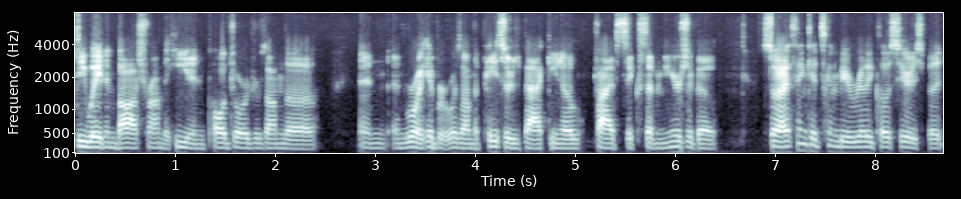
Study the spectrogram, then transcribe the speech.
D Wade and Bosh were on the Heat and Paul George was on the and and Roy Hibbert was on the Pacers back, you know, five, six, seven years ago. So I think it's going to be a really close series. But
